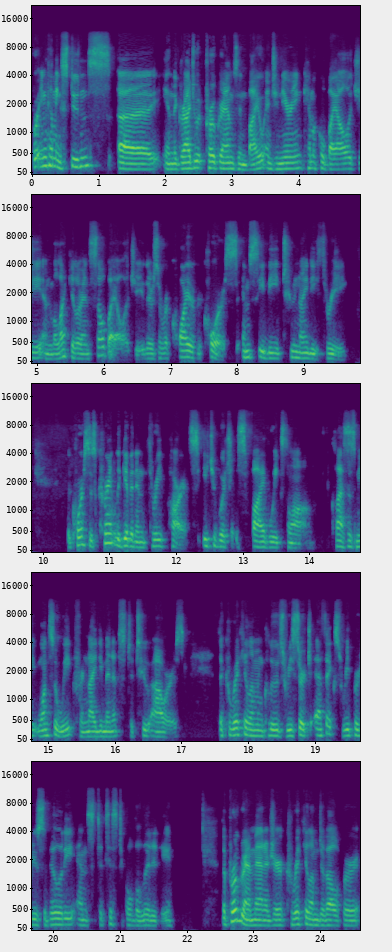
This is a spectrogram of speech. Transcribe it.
For incoming students uh, in the graduate programs in bioengineering, chemical biology, and molecular and cell biology, there's a required course, MCB 293. The course is currently given in three parts, each of which is five weeks long. Classes meet once a week for 90 minutes to two hours. The curriculum includes research ethics, reproducibility, and statistical validity. The program manager, curriculum developer,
